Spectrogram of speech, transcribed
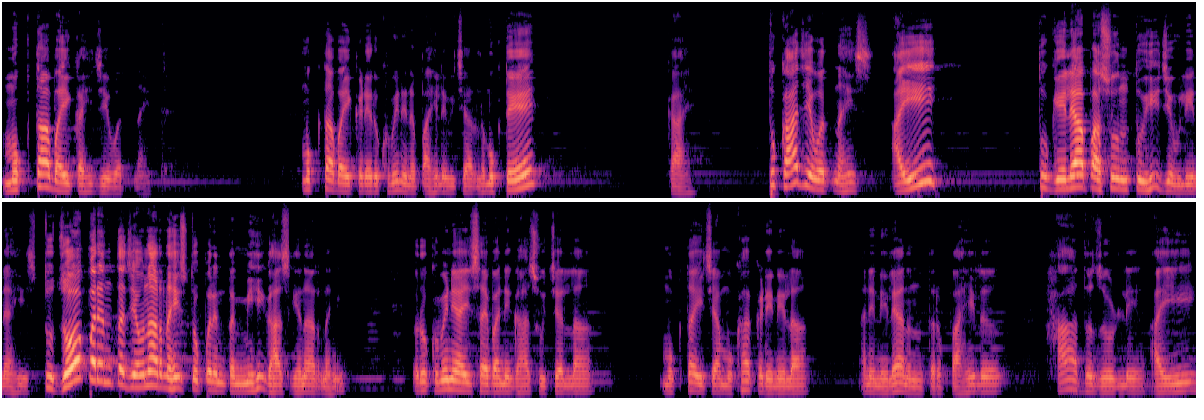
मुक्ताबाई काही जेवत नाहीत. मुक्ताबाईकडे रुक्मिणीनं पाहिलं विचारलं मुक्ते काय? तू का जेवत नाहीस? आई तू गेल्यापासून तूही जेवली नाहीस. तू जोपर्यंत जेवणार नाहीस तोपर्यंत मीही घास घेणार नाही. रुक्मिणी आईसाहेबांनी घास उचलला मुक्ताईच्या मुखाकडे नेला आणि नेल्यानंतर पाहिलं हात जोडले आई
